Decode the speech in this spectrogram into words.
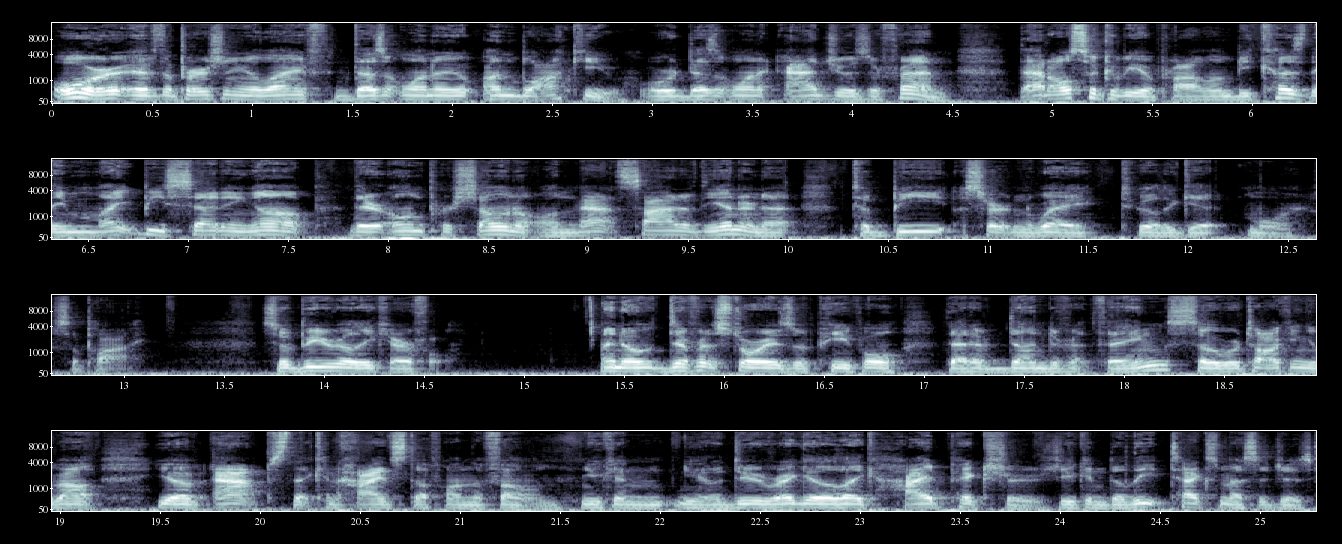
Or if the person in your life doesn't want to unblock you or doesn't want to add you as a friend, that also could be a problem because they might be setting up their own persona on that side of the internet to be a certain way to be able to get more supply. So be really careful. I know different stories of people that have done different things. So we're talking about you have apps that can hide stuff on the phone. You can, you know, do regular like hide pictures. You can delete text messages.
